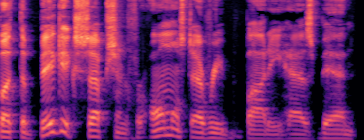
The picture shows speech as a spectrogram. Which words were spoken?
But the big exception for almost everybody has been,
